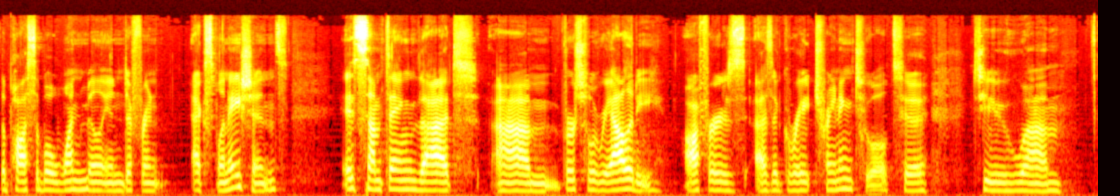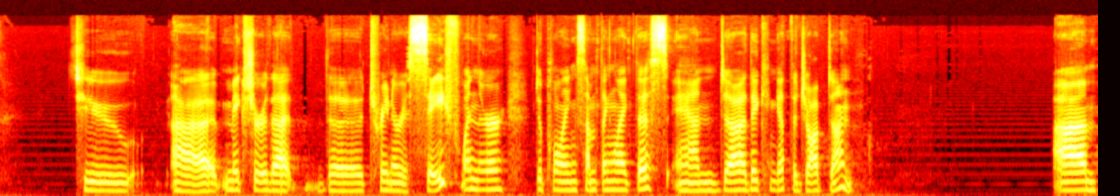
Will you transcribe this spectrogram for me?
the possible 1 million different explanations is something that um, virtual reality offers as a great training tool to, to, um, to uh, make sure that the trainer is safe when they're deploying something like this and uh, they can get the job done. Um,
